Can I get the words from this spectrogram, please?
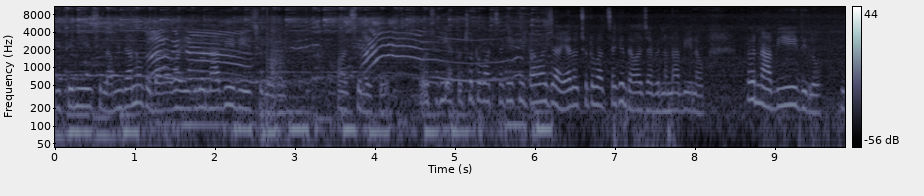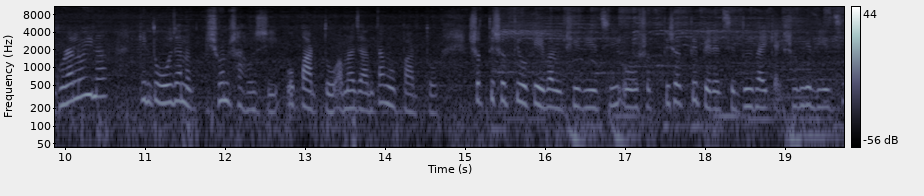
দিতে নিয়েছিলাম, জানো তো দাদাভাই এগুলো নাবিয়ে দিয়েছিল আমার আমার ছেলেকে। বলছে কি, এত ছোটো বাচ্চাকে কি দেওয়া যায়? এত ছোটো বাচ্চাকে দেওয়া যাবে না, নাবিয়ে নাও। তবে নাবিয়েই দিল, ঘোরালোই না, কিন্তু ও যেন ভীষণ সাহসী, ও পারতো, আমরা জানতাম ও পারতো। সত্যি সত্যি ওকে এবার উঠিয়ে দিয়েছি, ও সত্যি সত্যি পেরেছে, দুই ভাইকে একসঙ্গে দিয়েছি।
